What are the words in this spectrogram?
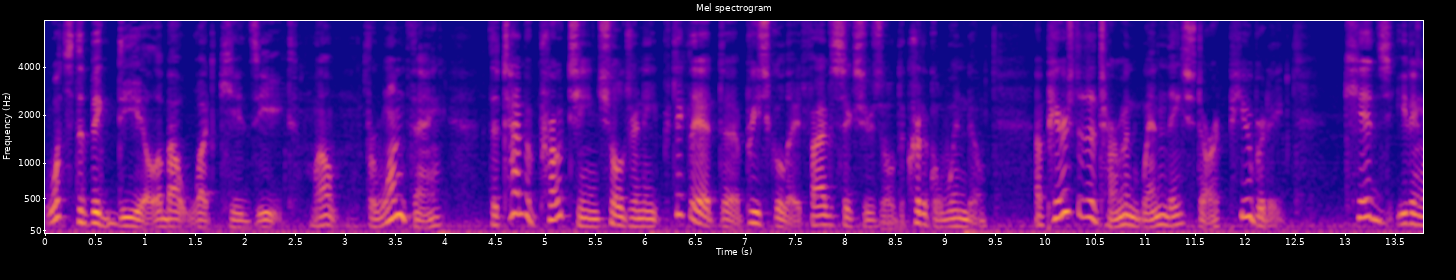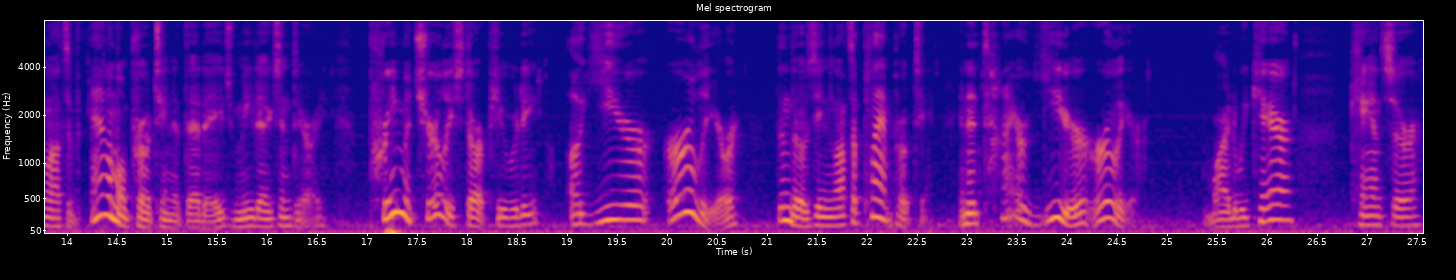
What's the big deal about what kids eat? Well, for one thing, the type of protein children eat, particularly at uh, preschool age, 5 to 6 years old, the critical window, appears to determine when they start puberty. Kids eating lots of animal protein at that age, meat, eggs, and dairy, prematurely start puberty a year earlier than those eating lots of plant protein, an entire year earlier. Why do we care? Cancer,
